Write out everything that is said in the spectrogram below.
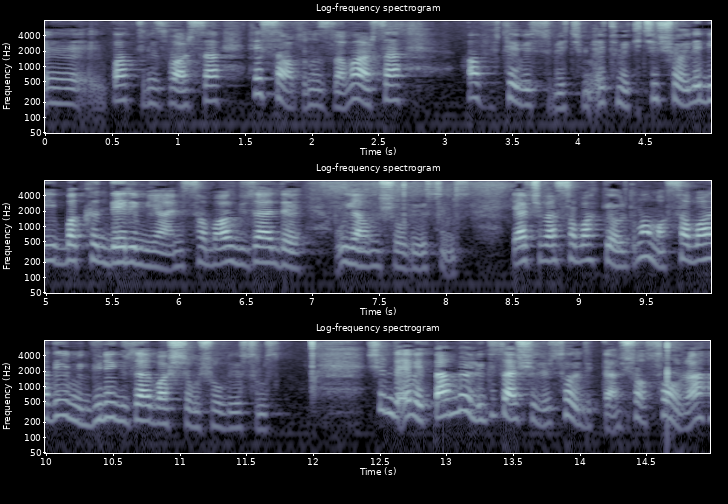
E, vaktiniz varsa hesabınızda varsa hafif tebessüm et- etmek için şöyle bir bakın derim yani. Sabah güzel de uyanmış oluyorsunuz. Gerçi ben sabah gördüm ama sabah değil mi güne güzel başlamış oluyorsunuz. Şimdi evet ben böyle güzel şeyleri söyledikten sonra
